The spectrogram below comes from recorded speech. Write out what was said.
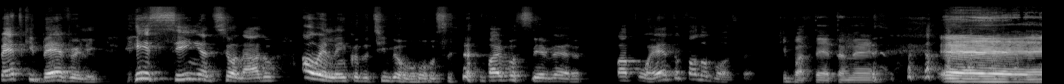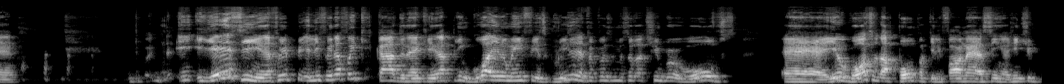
Patrick Beverly, recém-adicionado ao elenco do Timberwolves. Vai você, velho. Papo reto ou falou bosta? Que pateta, né? é... E, e, ele, assim, né, foi, ele ainda foi quicado, né? Que ainda pingou aí no Memphis Grizzlies, já foi para os Timberwolves. É, e eu gosto da pompa que ele fala, né? Assim, a gente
